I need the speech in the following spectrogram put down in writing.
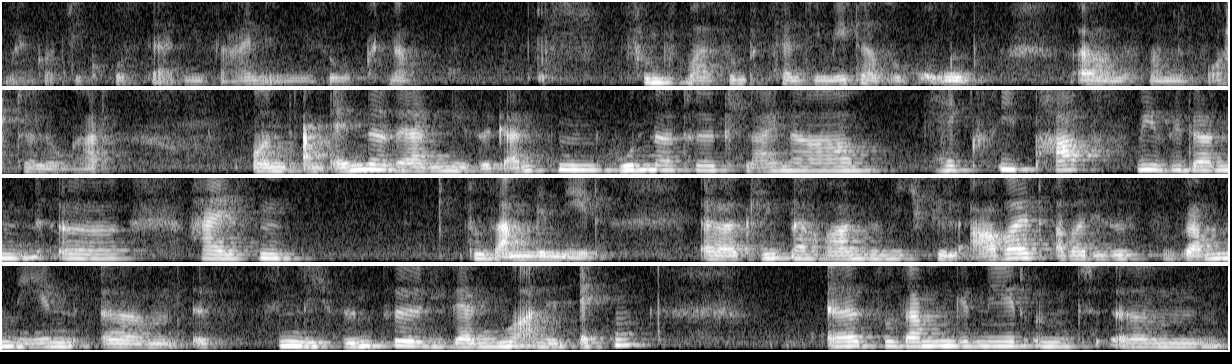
mein Gott, wie groß werden die sein? Irgendwie so knapp 5 mal 5 cm, so grob, äh, dass man eine Vorstellung hat. Und am Ende werden diese ganzen hunderte kleiner Hexi-Puffs, wie sie dann äh, heißen, zusammengenäht. Äh, klingt nach wahnsinnig viel Arbeit, aber dieses Zusammennähen ähm, ist ziemlich simpel. Die werden nur an den Ecken äh, zusammengenäht und ähm,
